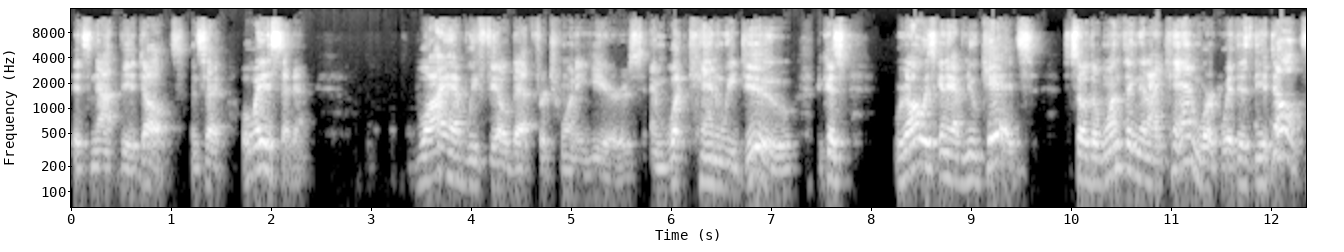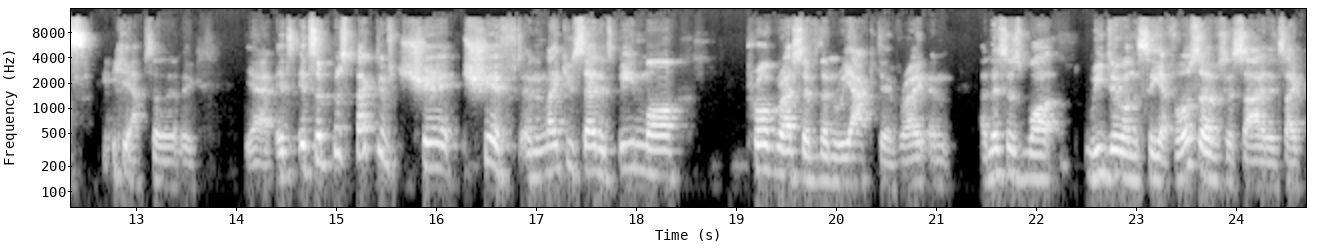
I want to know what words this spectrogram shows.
it's not the adults. And say, well, wait a second. Why have we failed that for 20 years? And what can we do? Because we're always going to have new kids. So the one thing that I can work with is the adults. Yeah, absolutely. Yeah, it's it's a perspective sh- shift, and like you said, it's been more progressive than reactive, right? And and this is what we do on the CFO services side. It's like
